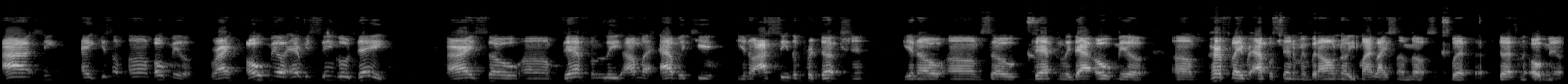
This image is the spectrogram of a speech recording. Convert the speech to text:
I see, hey, get some um, oatmeal, right? Oatmeal every single day. All right, so um, definitely I'm an advocate. You know, I see the production. You know, um, so definitely that oatmeal. Um, her flavor apple cinnamon, but I don't know. You might like something else, but definitely oatmeal.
